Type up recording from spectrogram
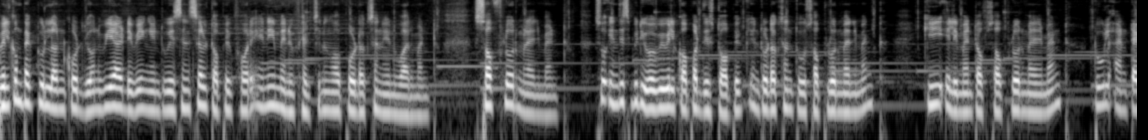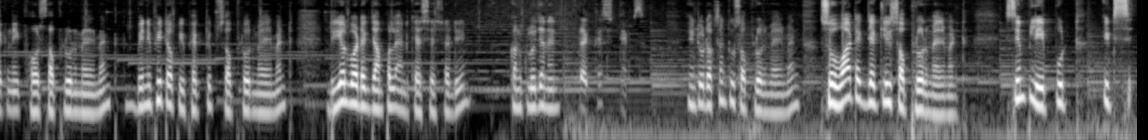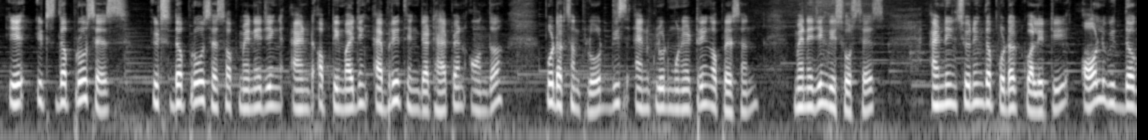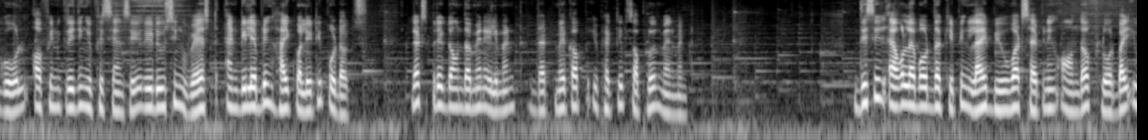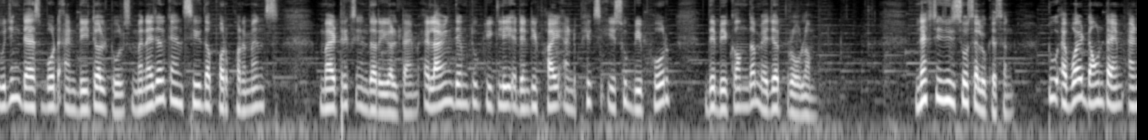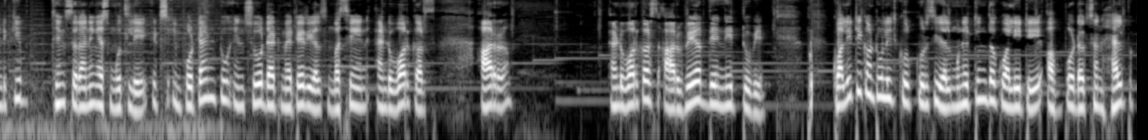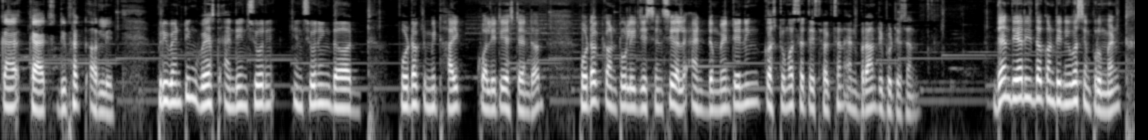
Welcome back to Learn Code Zone. We are diving into essential topic for any manufacturing or production environment, shop floor management. So in this video we will cover this topic introduction to shop floor management, key element of shop floor management, tool and technique for shop floor management, benefit of effective shop floor management, real world example and case study, conclusion and practice tips. Introduction to shop floor management. So what exactly shop floor management? Simply put it's a, it's the process it's the process of managing and optimizing everything that happen on the production floor. This include monitoring operation managing resources and ensuring the product quality all with the goal of increasing efficiency reducing waste and delivering high quality products. Let's break down the main element that make up effective floor management this is all about the keeping live view what's happening on the floor. By using dashboard and digital tools, manager can see the performance metrics in the real time, allowing them to quickly identify and fix issue before they become the major problem. Next is resource allocation. To avoid downtime and keep things running smoothly, it's important to ensure that materials, machine and workers are and workers are where they need to be. Quality control is crucial. Monitoring the quality of production help ca- catch defect early, preventing waste and ensuring ensuring that product meet high quality standard. Product control is essential and maintaining customer satisfaction and brand reputation. Then there is the continuous improvement.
